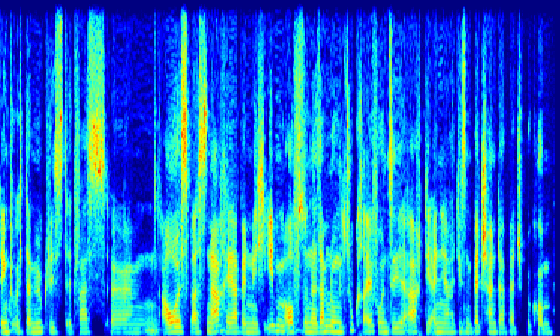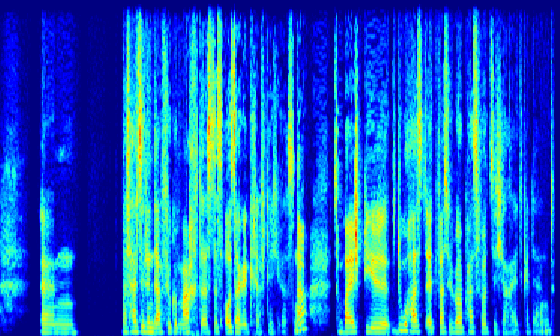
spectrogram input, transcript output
denkt euch da möglichst etwas ähm, aus, was nachher, wenn ich eben auf so eine Sammlung zugreife und sehe, ach, die Anja hat diesen Badge Hunter Badge bekommen, ähm, was hat sie denn dafür gemacht, dass das aussagekräftig ist? Ne? Zum Beispiel, du hast etwas über Passwortsicherheit gelernt.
